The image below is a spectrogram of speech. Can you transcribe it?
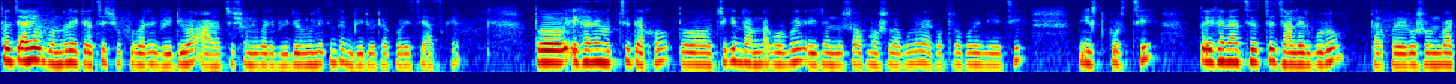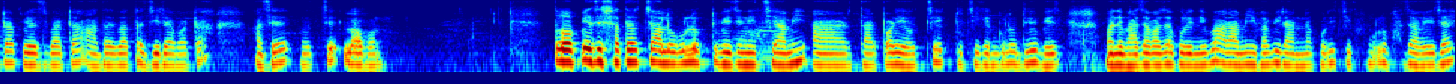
তো যাই হোক বন্ধুরা, এটা হচ্ছে শুক্রবারের ভিডিও আর হচ্ছে শনিবারের ভিডিও মিলে কিন্তু আমি ভিডিওটা করেছি আজকে। তো এখানে হচ্ছে দেখো, তো চিকেন রান্না করব, এই জন্য সব মশলাগুলো একত্র করে নিয়েছি মিক্সড করছি। তো এখানে আছে হচ্ছে ঝালের গুঁড়ো, তারপরে রসুন বাটা, পেঁয়াজ বাটা, আদা বাটা, জিরা বাটা, আছে হচ্ছে লবণ। তো পেঁয়াজের সাথে হচ্ছে আলুগুলো একটু ভেজে নিচ্ছি আমি, আর তারপরে হচ্ছে একটু চিকেনগুলো দিয়ে ভেজ মানে ভাজা ভাজা করে নিব। আর আমি এভাবেই রান্না করি, চিকেনগুলো ভাজা হয়ে যায়।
